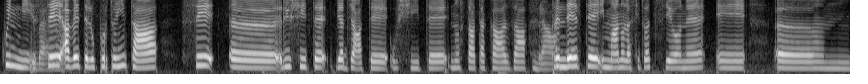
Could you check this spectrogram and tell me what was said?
Quindi se avete l'opportunità, se eh, riuscite, viaggiate, uscite, non state a casa, Bravo. prendete in mano la situazione e ehm,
